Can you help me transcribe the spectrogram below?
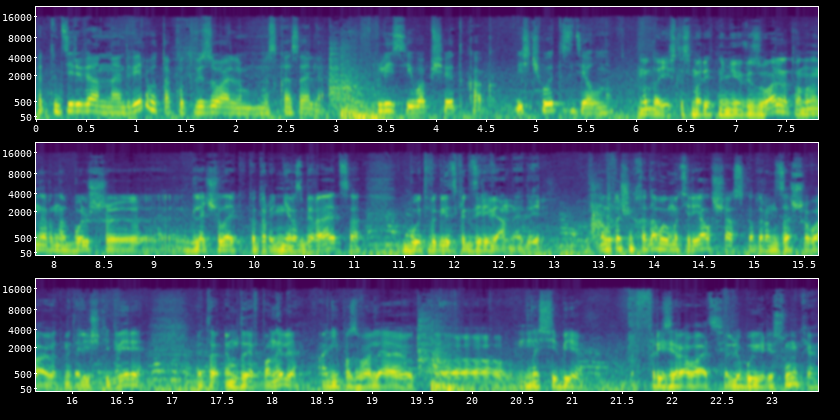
Это деревянная дверь, вот так вот визуально мы сказали. Вблизи вообще это как? Из чего это сделано? Ну да, если смотреть на нее визуально, то она, наверное, больше для человека, который не разбирается, будет выглядеть как деревянная дверь. Ну вот очень ходовой материал сейчас, с которым зашивают металлические двери, это МДФ-панели. Они позволяют э, на себе фрезеровать любые рисунки,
